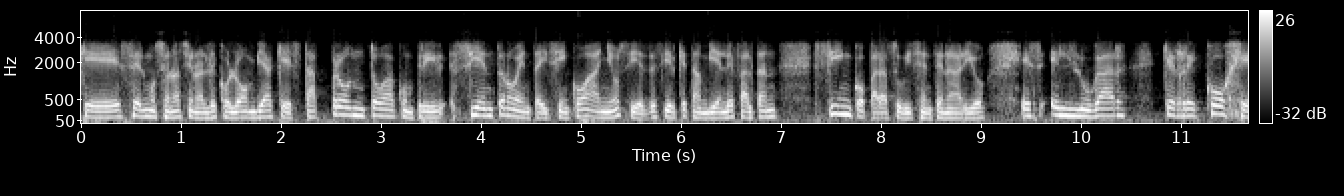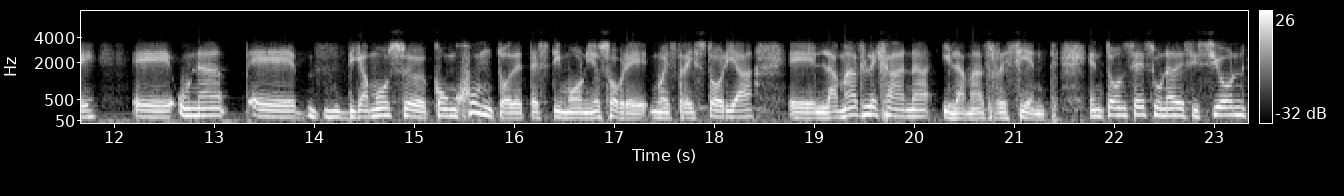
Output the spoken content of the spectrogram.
que es el Museo Nacional de Colombia, que está pronto a cumplir 195 años, y es decir que también le faltan cinco para su bicentenario, es el lugar que recoge eh, una, eh, digamos, eh, conjunto de testimonios sobre nuestra historia, eh, la más lejana y la más reciente. Entonces, una decisión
